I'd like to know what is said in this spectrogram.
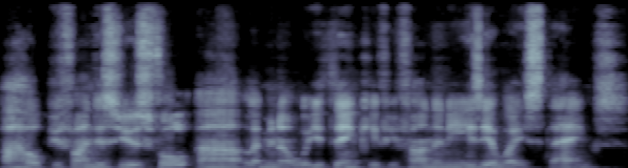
I hope you find this useful. Uh, let me know what you think if you found any easier ways. Thanks.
